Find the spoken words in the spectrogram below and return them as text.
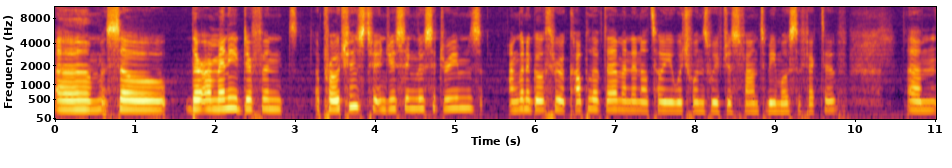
Um, so there are many different approaches to inducing lucid dreams. I'm gonna go through a couple of them, and then I'll tell you which ones we've just found to be most effective. Um,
